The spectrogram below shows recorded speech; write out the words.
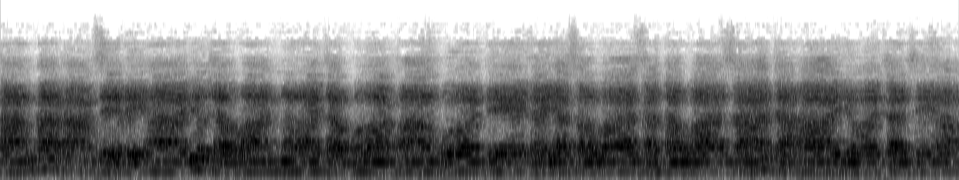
ขังพรังสิริอายุจวันโนจพัวพังบุญดีจะยสวาสตวาสาจะอายุจะเชียง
